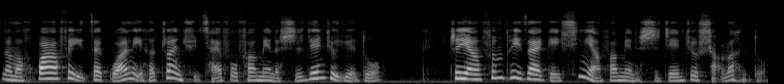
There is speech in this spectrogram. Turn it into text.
那么花费在管理和赚取财富方面的时间就越多，这样分配在给信仰方面的时间就少了很多。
